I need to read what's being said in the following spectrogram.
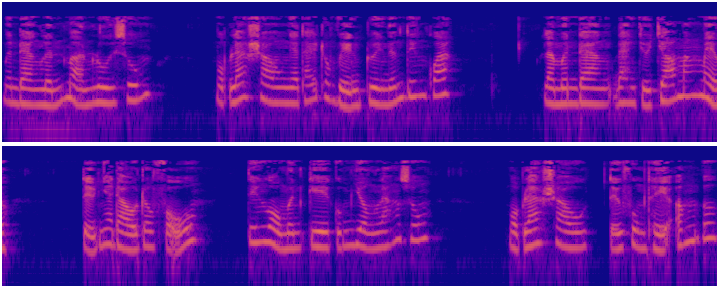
Minh Đan lĩnh mệnh lui xuống. Một lát sau nghe thấy trong viện truyền đến tiếng quát. Là Minh Đan đang chửi chó mắng mèo. Tiểu nha đầu trong phủ, tiếng ồn bên kia cũng dần lắng xuống. Một lát sau, tiểu phùng thị ấm ức,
